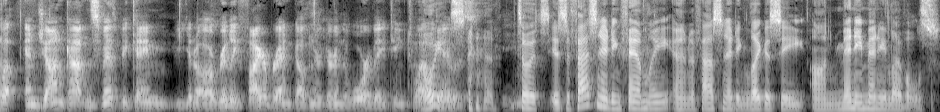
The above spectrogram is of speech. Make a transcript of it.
But Well, and John Cotton Smith became, you know, a really firebrand governor during the War of 1812. Oh, It yes. was- so it's, it's a fascinating family and a fascinating legacy on many, many levels.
